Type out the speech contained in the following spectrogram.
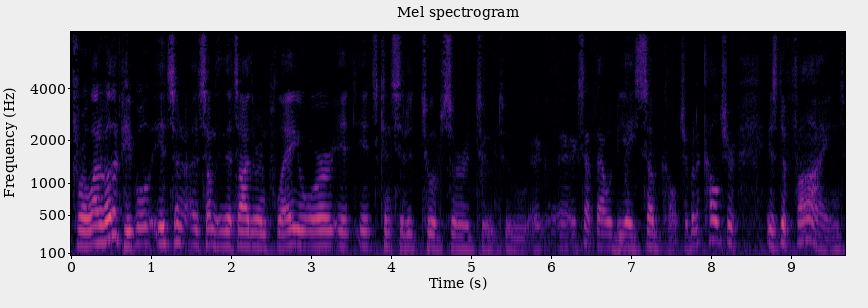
For a lot of other people, it's, an, it's something that's either in play or it, it's considered too absurd to, to accept. That would be a subculture. But a culture is defined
